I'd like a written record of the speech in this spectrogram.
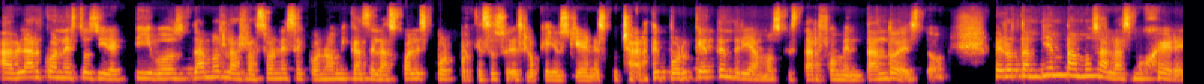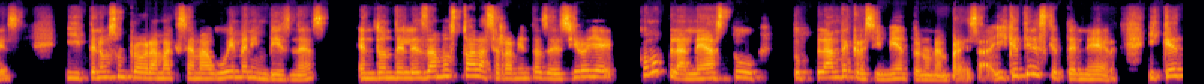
a hablar con estos directivos, damos las razones económicas de las cuales, por, porque eso es lo que ellos quieren escuchar, de por qué tendríamos que estar fomentando esto. Pero también vamos a las mujeres y tenemos un programa que se llama Women in Business, en donde les damos todas las herramientas de decir, oye, ¿cómo planeas tú tu plan de crecimiento en una empresa? ¿Y qué tienes que tener? ¿Y qué,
